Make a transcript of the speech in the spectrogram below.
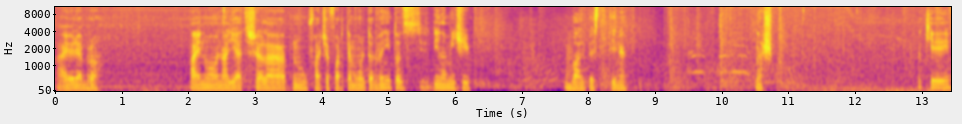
Aiurea, bro. Ai nu un aliat și ăla nu face foarte mult. Ori veni toți dinamicii val peste tine. Nașpa. Ok,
